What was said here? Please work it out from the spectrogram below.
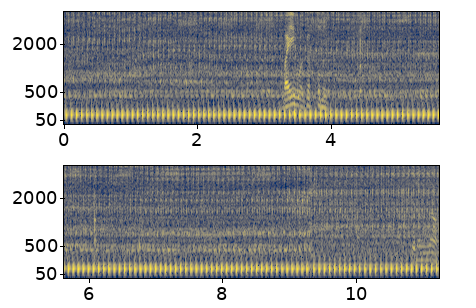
บไว้บนกับตัวนี้ ตัวนึงเนาะ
